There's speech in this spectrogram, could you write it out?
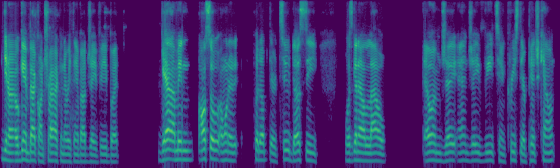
you know, getting back on track and everything about JV, but yeah, I mean, also I wanted to put up there too. Dusty was going to allow LMJ and JV to increase their pitch count.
